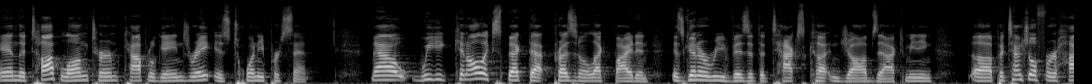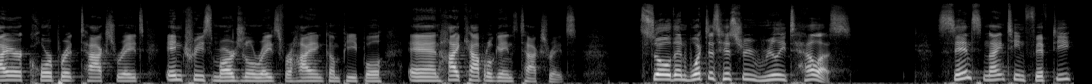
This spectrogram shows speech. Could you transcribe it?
and the top long-term capital gains rate is 20%. Now, we can all expect that President elect Biden is going to revisit the Tax Cut and Jobs Act, meaning uh, potential for higher corporate tax rates, increased marginal rates for high income people, and high capital gains tax rates. So then what does history really tell us? Since 1950,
